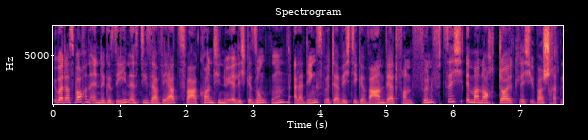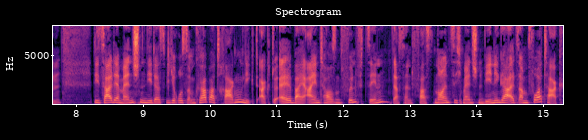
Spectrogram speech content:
Über das Wochenende gesehen ist dieser Wert zwar kontinuierlich gesunken, allerdings wird der wichtige Warnwert von 50 immer noch deutlich überschritten. Die Zahl der Menschen, die das Virus im Körper tragen, liegt aktuell bei 1015. Das sind fast 90 Menschen weniger als am Vortag.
